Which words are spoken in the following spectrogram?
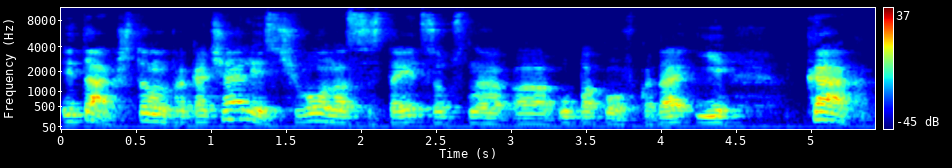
Итак, что мы прокачали, из чего у нас состоит, собственно, а, упаковка, да, и как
